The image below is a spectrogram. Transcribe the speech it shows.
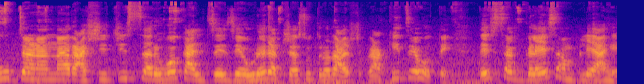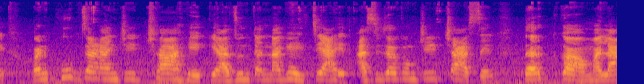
खूप जणांना राशीची सर्व कालचे जेवढे रक्षासूत्र राश राखीचे होते ते सगळे संपले आहेत. पण खूप जणांची इच्छा आहे की अजून त्यांना घ्यायचे आहेत. अशी जर तुमची इच्छा असेल तर क मला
